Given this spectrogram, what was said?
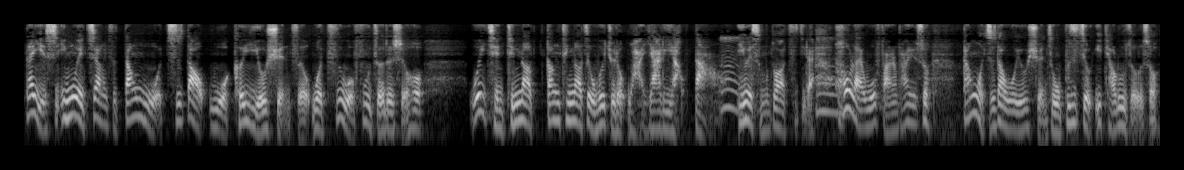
那也是因为这样子，当我知道我可以有选择，我自我负责的时候。我以前听到刚听到这个，我会觉得哇，压力好大哦，嗯、因为什么都要自己来。嗯、后来我反而发现说，当我知道我有选择，我不是只有一条路走的时候，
